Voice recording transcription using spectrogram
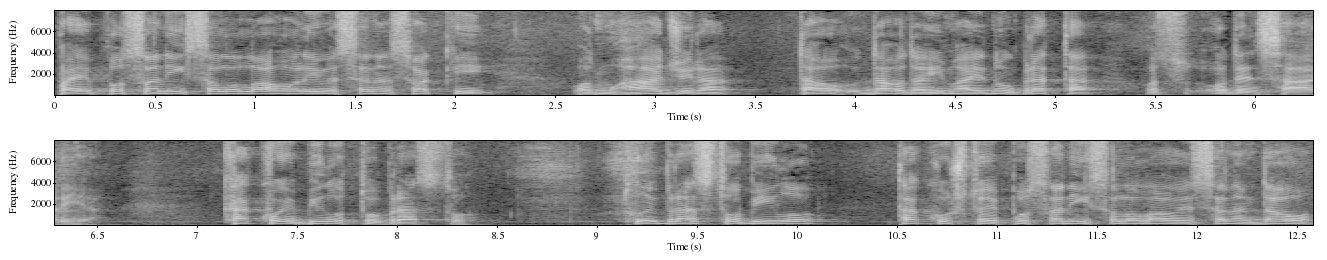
Pa je poslanik, sallallahu alaihi ve sellem, svaki od muhađira dao, dao da ima jednog brata od, od ensarija. Kako je bilo to bratstvo? To je bratstvo bilo tako što je poslanik sallallahu alejhi ve sellem dao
